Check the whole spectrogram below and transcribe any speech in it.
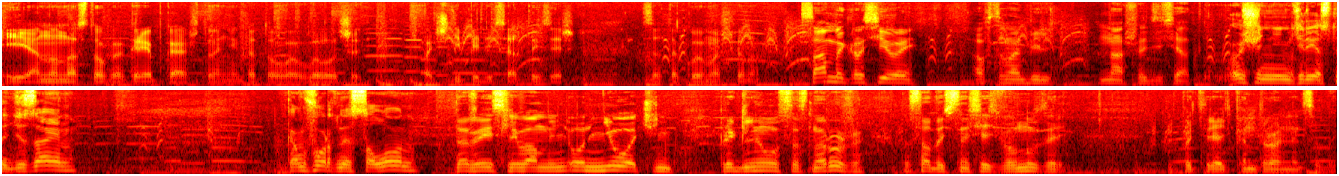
И оно настолько крепкое, что они готовы выложить почти 50 тысяч за такую машину. Самый красивый автомобиль на 60. Очень интересный дизайн, комфортный салон. Даже если вам он не очень приглянулся снаружи, достаточно сесть вовнутрь и потерять контроль над собой.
